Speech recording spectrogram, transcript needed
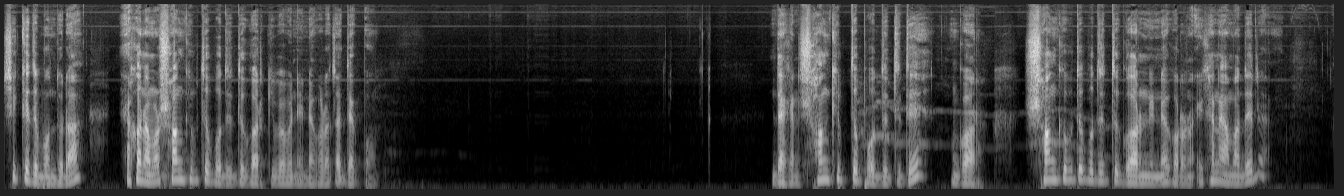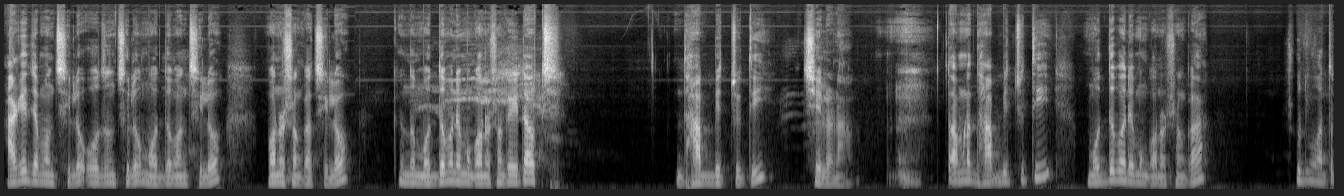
শিক্ষিত বন্ধুরা, এখন আমরা সংক্ষিপ্ত পদ্ধতিতে গড় কীভাবে নির্ণয় করা যায় দেখব। দেখেন, সংক্ষিপ্ত পদ্ধতিতে গড়। সংক্ষিপ্ত পদ্ধতিতে গড় নির্ণয় করো এখানে আমাদের আগে যেমন ছিল, ওজন ছিল, মধ্যমান ছিল, গণসংখ্যা ছিল, কিন্তু মধ্যমান এবং গণসংখ্যা এটা হচ্ছে ধাপ বিচ্যুতি ছিল না। তো আমরা ধাপ বিচ্যুতি, মধ্যমান এবং গণসংখ্যা শুধুমাত্র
